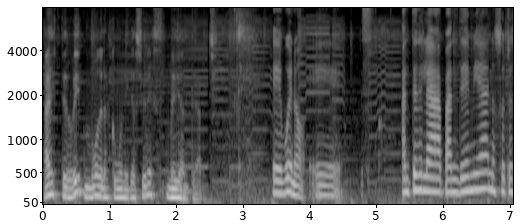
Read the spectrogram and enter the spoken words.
a este ritmo de las comunicaciones mediante Archie? Eh, bueno, eh, antes de la pandemia nosotros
